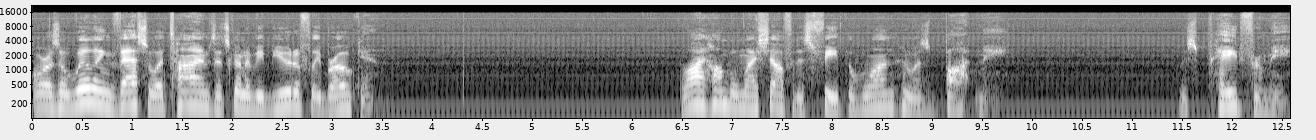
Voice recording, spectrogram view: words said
Or as a willing vessel, at times it's going to be beautifully broken. Will I humble myself at his feet, the one who has bought me, who has paid for me,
